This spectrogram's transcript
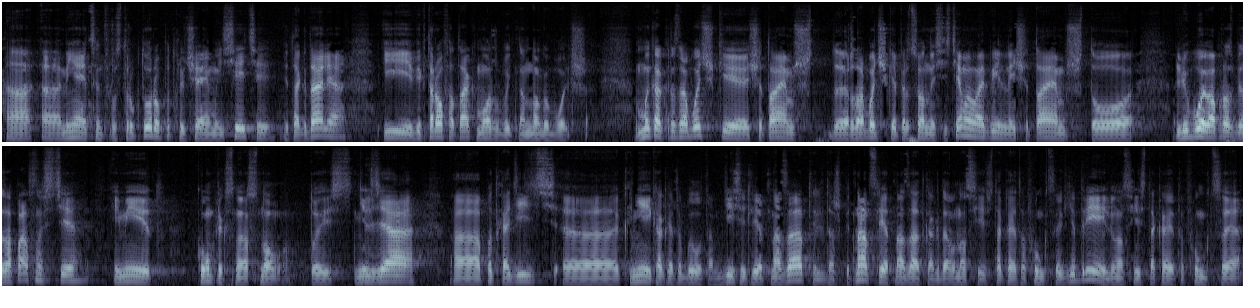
а, а, меняется инфраструктура, подключаемые сети и так далее, и векторов атак может быть намного больше. Мы как разработчики считаем, разработчики операционной системы мобильной считаем, что любой вопрос безопасности имеет комплексную основу. То есть нельзя подходить э, к ней, как это было там 10 лет назад или даже 15 лет назад, когда у нас есть такая-то функция в ядре или у нас есть такая-то функция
